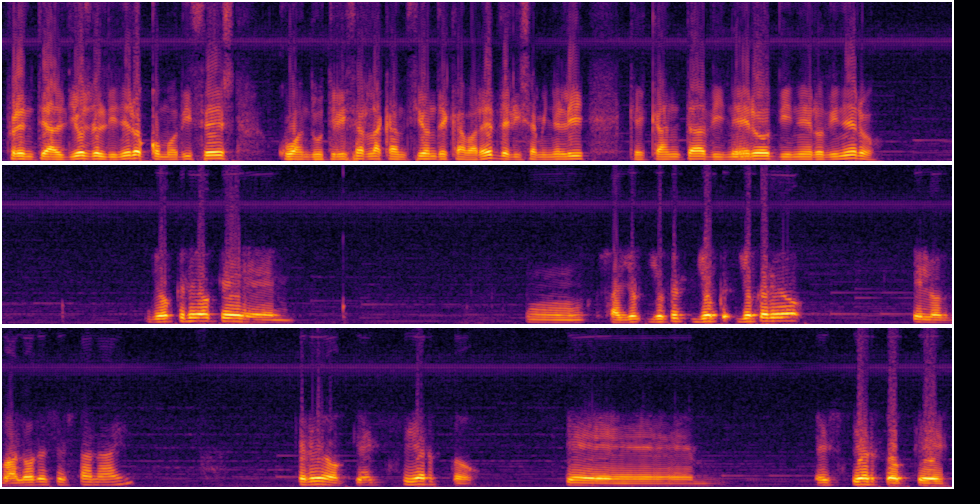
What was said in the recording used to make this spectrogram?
frente al dios del dinero, como dices cuando utilizas la canción de Cabaret de Lisa Minelli que canta dinero, dinero, dinero. Yo creo que, mm, o sea, yo, yo, yo, yo creo que los valores están ahí. Creo que es cierto que es cierto que,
